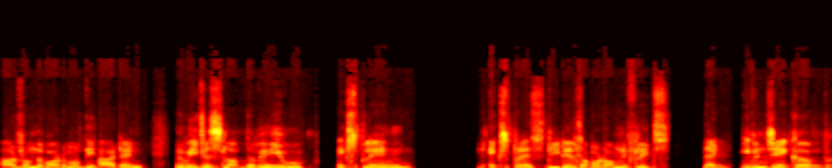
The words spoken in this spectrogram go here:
are from the bottom of the heart. And you know we just love the way you explain express details about omniflix that even jacob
